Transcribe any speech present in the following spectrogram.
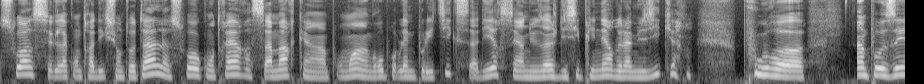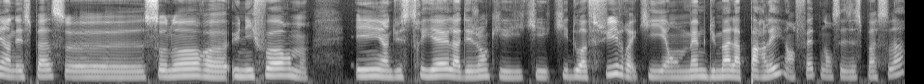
soit c'est de la contradiction totale, soit au contraire, ça marque un, pour moi un gros problème politique, c'est-à-dire c'est un usage disciplinaire de la musique pour imposer un espace sonore uniforme et industriels à des gens qui, qui, doivent suivre et qui ont même du mal à parler en fait dans ces espaces-là.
